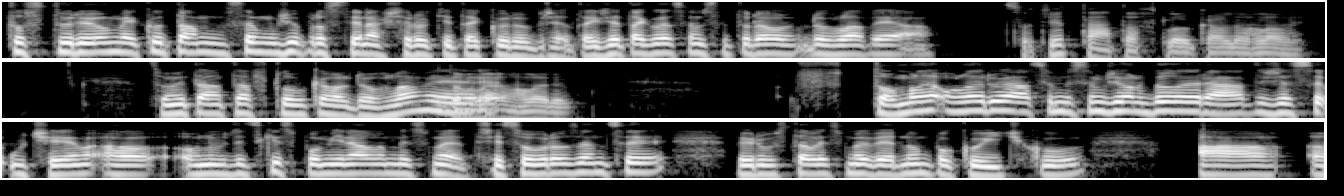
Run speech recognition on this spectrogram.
to studium, jako tam se můžu prostě našrotit jako dobře. Takže takhle jsem si to dal do hlavy a... Co tě táta vtloukal do hlavy? Co mi táta vtloukal do hlavy? V tomhle ohledu. V tomhle ohledu já si myslím, že on byl rád, že se učím a on vždycky vzpomínal, my jsme tři sourozenci, vyrůstali jsme v jednom pokojíčku a uh,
